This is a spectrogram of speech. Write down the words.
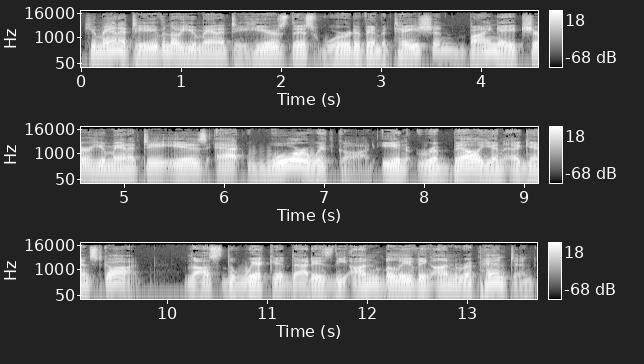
humanity, even though humanity hears this word of invitation, by nature, humanity is at war with God, in rebellion against God. Thus, the wicked, that is, the unbelieving, unrepentant,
